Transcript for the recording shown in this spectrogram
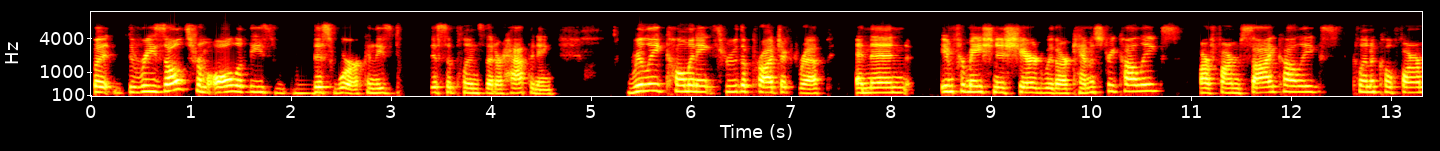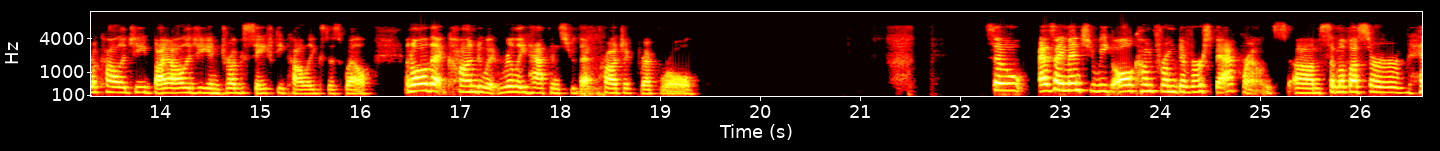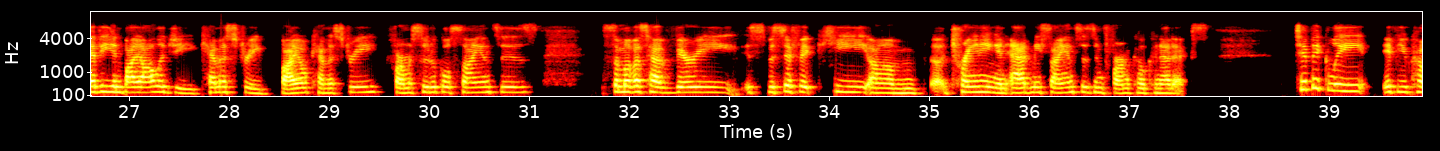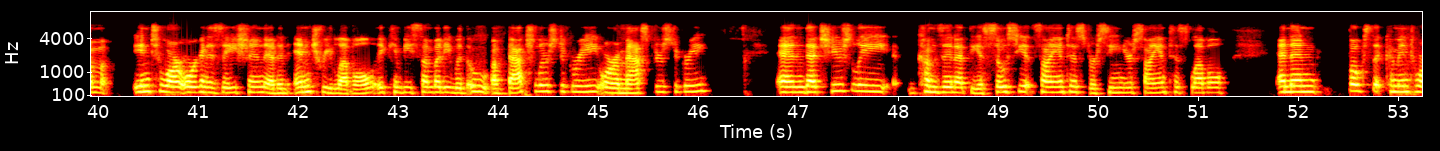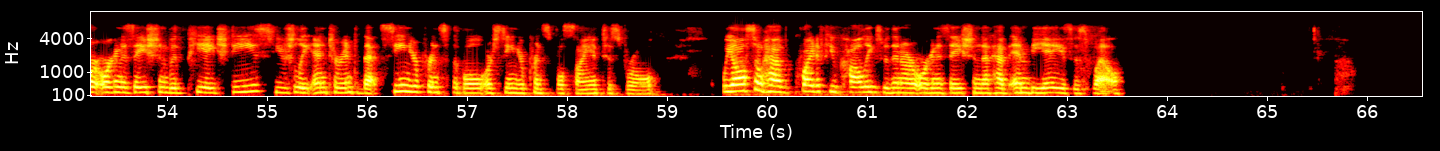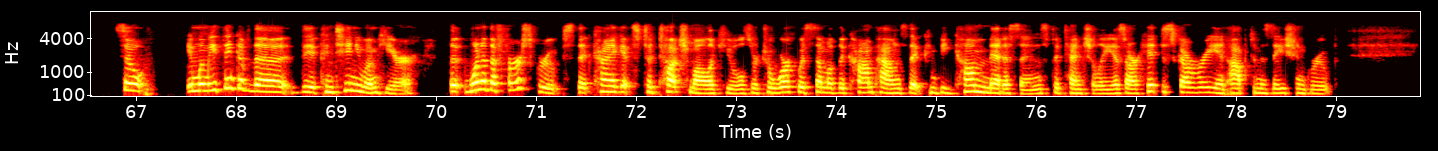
But the results from all of these, this work and these disciplines that are happening really culminate through the project rep and then information is shared with our chemistry colleagues, our pharm sci colleagues, clinical pharmacology, biology, and drug safety colleagues as well. And all that conduit really happens through that project rep role. So as I mentioned, we all come from diverse backgrounds. Um, some of us are heavy in biology, chemistry, biochemistry, pharmaceutical sciences. Some of us have very specific key um, uh, training in ADME sciences and pharmacokinetics typically, if you come into our organization at an entry level, it can be somebody with ooh, a bachelor's degree or a master's degree. And that's usually comes in at the associate scientist or senior scientist level. And then folks that come into our organization with PhDs usually enter into that senior principal or senior principal scientist role. We also have quite a few colleagues within our organization that have MBAs as well. So and when we think of the, the continuum here, the, one of the first groups that kind of gets to touch molecules or to work with some of the compounds that can become medicines potentially is our hit discovery and optimization group.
